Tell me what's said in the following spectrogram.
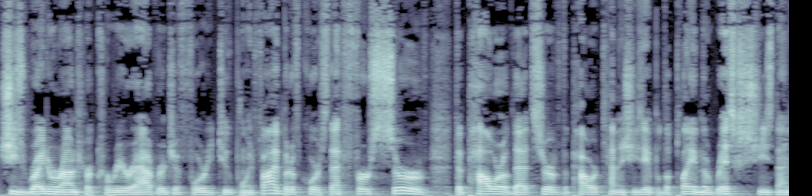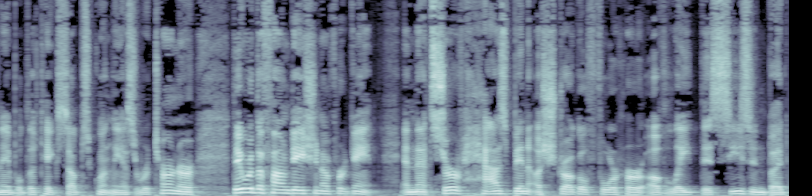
She's right around her career average of 42.5, but of course that first serve, the power of that serve, the power tennis she's able to play and the risks she's then able to take subsequently as a returner, they were the foundation of her game. And that serve has been a struggle for her of late this season. But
